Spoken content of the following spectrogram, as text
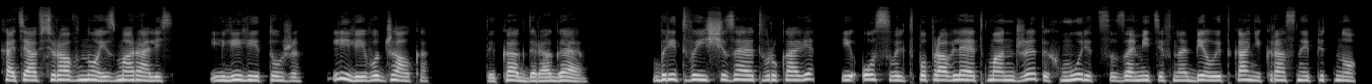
Хотя все равно изморались. И Лилии тоже. Лилии вот жалко. «Ты как, дорогая?» Бритва исчезает в рукаве, и Освальд поправляет манжеты, хмурится, заметив на белой ткани красное пятно,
